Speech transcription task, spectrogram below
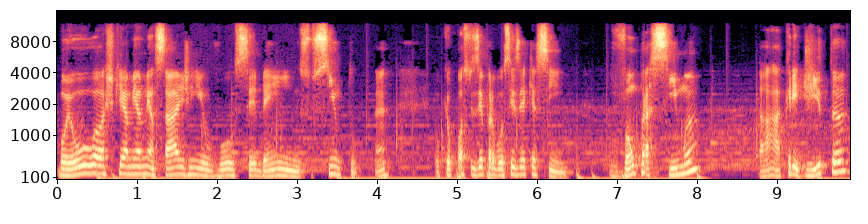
Bom, eu acho que a minha mensagem eu vou ser bem sucinto, né? O que eu posso dizer para vocês é que assim, vão para cima, tá? Acredita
